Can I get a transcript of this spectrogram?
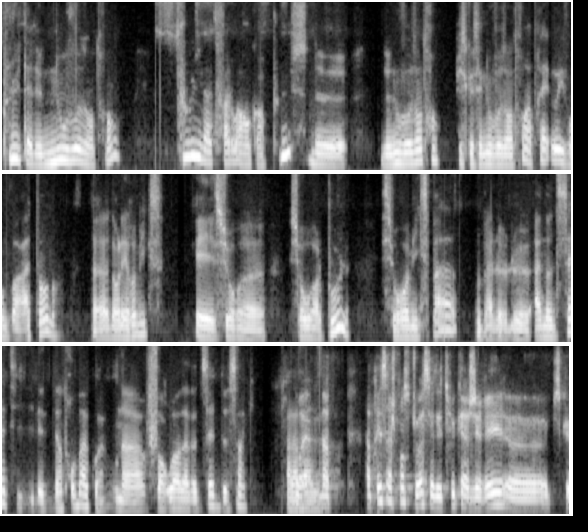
plus tu as de nouveaux entrants, plus il va te falloir encore plus de, de nouveaux entrants. Puisque ces nouveaux entrants, après, eux, ils vont devoir attendre euh, dans les remixes. Et sur, euh, sur Whirlpool, si on remixe pas, bah, le, le Anon 7, il, il est bien trop bas. Quoi. On a un forward Anon 7 de 5 à la Ouais, base. ap- Après ça, je pense, tu vois, c'est des trucs à gérer, euh, puisque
